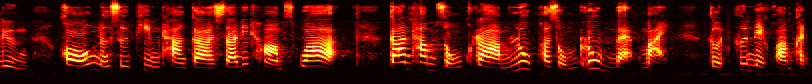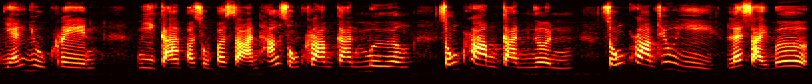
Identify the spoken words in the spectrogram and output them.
หนึ่งของหนังสือพิมพ์ทางการ Study Times ว่า การทำสงครามลูกผสมรูปแบบใหม่ เกิดขึ้นในความขัดแย้งยูเครน มีการผสมผสานทั้งสงครามการเมือง สงครามการเงิน สงครามเทคโนโลยีและไซเบอร์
